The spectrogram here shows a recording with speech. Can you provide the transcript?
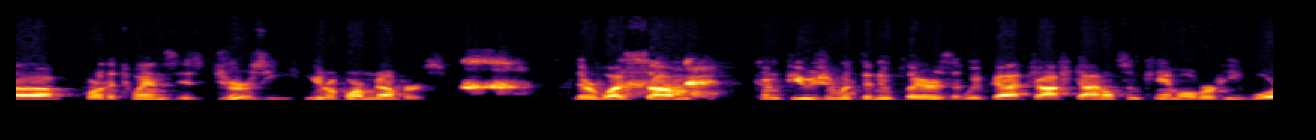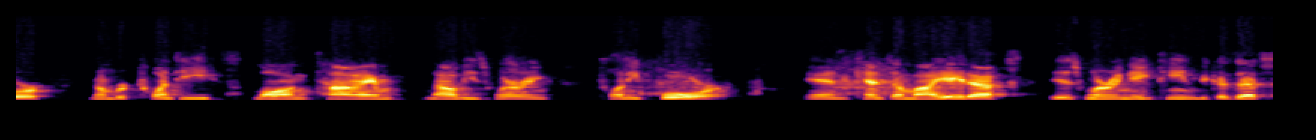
uh, for the Twins is jersey uniform numbers. There was some confusion with the new players that we've got. Josh Donaldson came over. He wore number 20 long time. Now he's wearing 24. And Kenta Maeda is wearing 18 because that's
